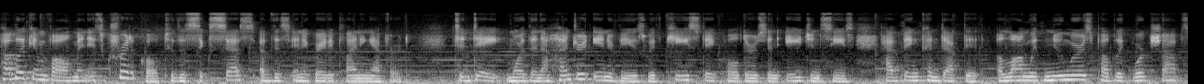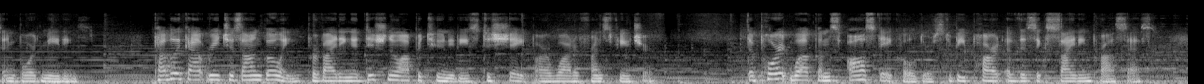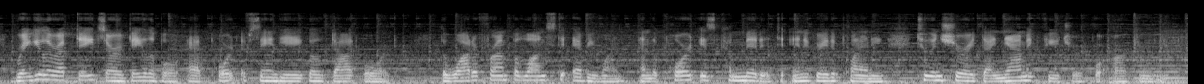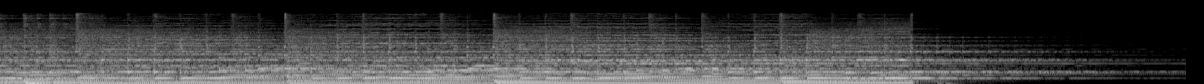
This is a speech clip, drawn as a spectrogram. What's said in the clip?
Public involvement is critical to the success of this integrated planning effort. To date, more than 100 interviews with key stakeholders and agencies have been conducted, along with numerous public workshops and board meetings. Public outreach is ongoing, providing additional opportunities to shape our waterfront's future. The port welcomes all stakeholders to be part of this exciting process. Regular updates are available at portofsandiego.org. The waterfront belongs to everyone, and the port is committed to integrated planning to ensure a dynamic future for our community.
